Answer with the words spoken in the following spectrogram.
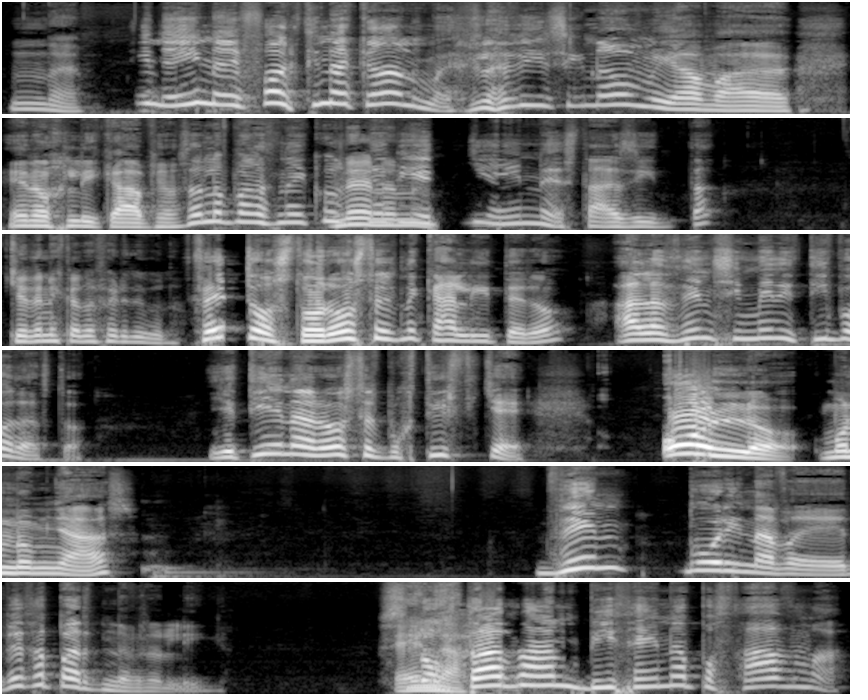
Ναι. Είναι, είναι fact, τι να κάνουμε; Δηλαδή, συγγνώμη άμα ενοχλεί κάποιον. Αλλά ο Παναθηναϊκός ναι, ναι, ναι. είναι στα ζήτητα. Και δεν έχει καταφέρει τίποτα. Φέτος το ρόστερ είναι καλύτερο, αλλά δεν σημαίνει τίποτα αυτό. Γιατί ένα ρόστερ που χτίστηκε όλο μονομιάς δεν μπορεί να. Δεν θα πάρει την Ευρωλίγα. Στην οχτάδα, αν μπει, θα είναι από θαύμα.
